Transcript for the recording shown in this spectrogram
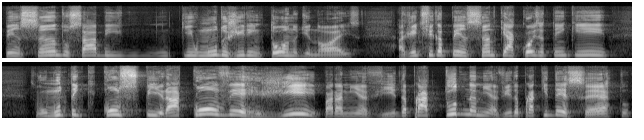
pensando, sabe, que o mundo gira em torno de nós. A gente fica pensando que a coisa tem que. O mundo tem que conspirar, convergir para a minha vida, para tudo na minha vida, para que dê certo,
